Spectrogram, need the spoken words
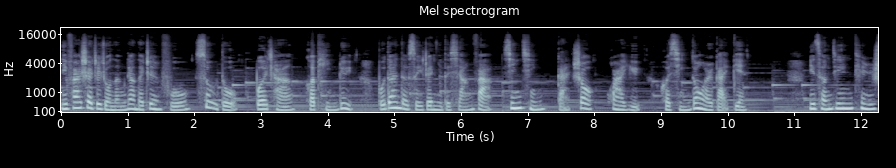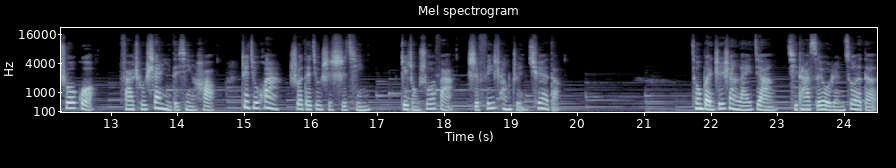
你发射这种能量的振幅、速度、波长和频率，不断的随着你的想法、心情、感受、话语和行动而改变。你曾经听人说过“发出善意的信号”，这句话说的就是实情。这种说法是非常准确的。从本质上来讲，其他所有人做的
